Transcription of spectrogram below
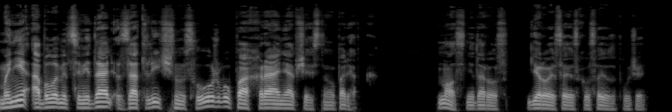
Мне обломится медаль за отличную службу по охране общественного порядка. Нос не дорос Героя Советского Союза получать.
